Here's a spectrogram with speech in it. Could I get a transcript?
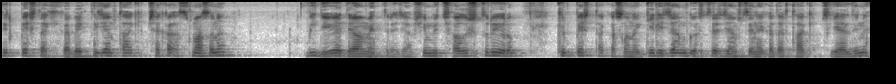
45 dakika bekleyeceğim takipçi kasmasını. Videoya devam ettireceğim. Şimdi çalıştırıyorum. 45 dakika sonra geleceğim. Göstereceğim size ne kadar takipçi geldiğini.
